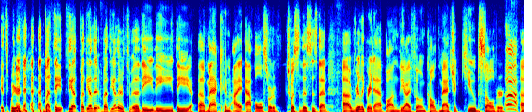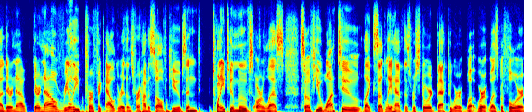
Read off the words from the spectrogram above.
It's weird, but the, the but the other but the other th- uh, the the the uh, Mac and I, Apple sort of twisted this is that uh, a really great app on the iPhone called Magic Cube Solver. Uh, there are now there are now really perfect algorithms for how to solve cubes and 22 moves or less. So if you want to like suddenly have this restored back to where wa- where it was before,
